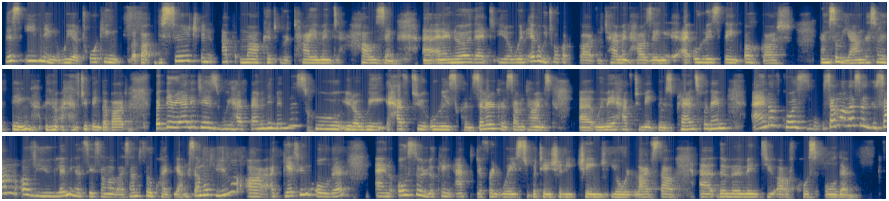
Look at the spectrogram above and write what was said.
This evening, we are talking about the surge in upmarket retirement housing. Uh, and I know that, you know, whenever we talk about retirement housing, I always think, oh gosh, I'm so young. That's not a thing you know, I have to think about. But the reality is we have family members who, you know, we have to always consider because sometimes uh, we may have to make those plans for them. And of course, some of us, some of you, let me not say some of us, I'm still quite young. Some of you are getting older and also looking at different ways to potentially change your lifestyle uh, the moment you are, of course, older.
